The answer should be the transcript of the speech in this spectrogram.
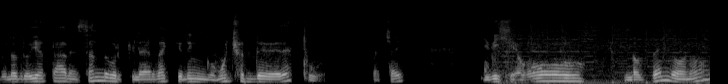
el otro día estaba pensando porque la verdad es que tengo muchos DVDs, ¿cachai? Y dije, oh, los vendo, o ¿no?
